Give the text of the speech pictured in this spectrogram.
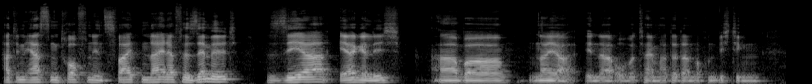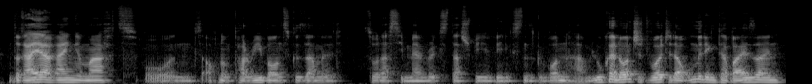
hat den ersten getroffen, den zweiten leider versemmelt. Sehr ärgerlich, aber naja, in der Overtime hat er dann noch einen wichtigen Dreier reingemacht und auch noch ein paar Rebounds gesammelt, sodass die Mavericks das Spiel wenigstens gewonnen haben. Luka Doncic wollte da unbedingt dabei sein,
